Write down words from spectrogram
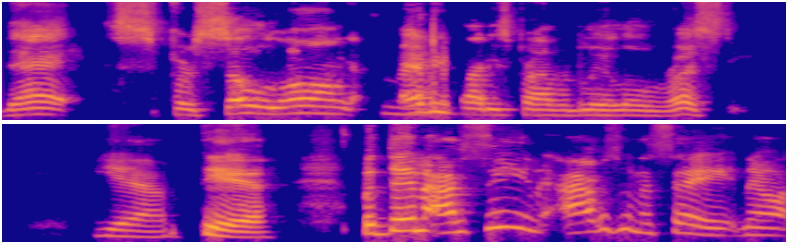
that for so long. Right. Everybody's probably a little rusty. Yeah. Yeah. But then I've seen, I was going to say, now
